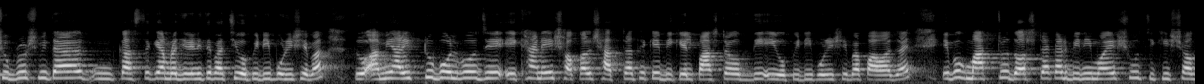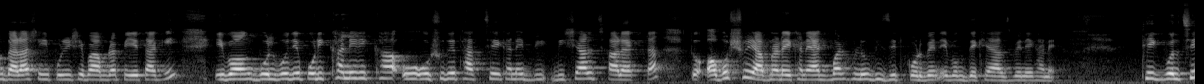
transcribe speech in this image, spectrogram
শুভ্রস্মিতার কাছ থেকে আমরা জেনে নিতে পারছি ওপিডি পরিষেবা। তো আমি আরেকটু বলব যে এখানে সকাল সাতটা থেকে বিকেল পাঁচটা অবধি এই ওপিডি পরিষেবা পাওয়া যায় এবং মাত্র দশ টাকার বিনিময়ে সুচিকিৎসক দ্বারা সেই পরিষেবা আমরা পেয়ে থাকি এবং বলব যে পরীক্ষা নিরীক্ষা ও ওষুধে থাকছে এখানে বিশাল ছাড় একটা। তো অবশ্যই আপনারা এখানে একবার হলেও ভিজিট করবেন এবং দেখে আসবেন এখানে। ঠিক বলছি?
